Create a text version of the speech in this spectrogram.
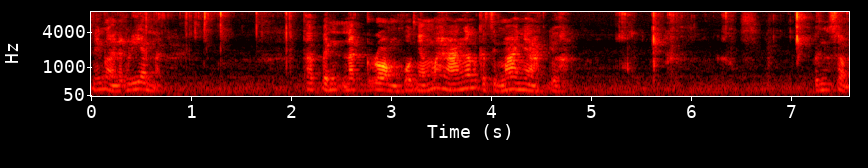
นี่หน่อยนักเรียนนะถ้าเป็นนักร้องพวกอย่างมหาเงินก็สิมายากอยู่เป็นส่วน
